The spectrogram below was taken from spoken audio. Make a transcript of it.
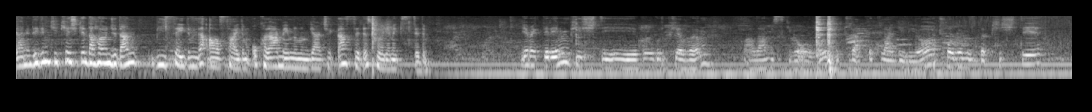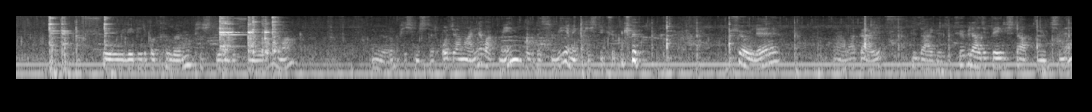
yani dedim ki keşke daha önceden bilseydim de alsaydım. O kadar memnunum gerçekten size de söylemek istedim. Yemeklerim pişti. Bulgur pilavım. Vallahi mis gibi oldu. Çok güzel kokular geliyor. Çorbamız da pişti. Şöyle bir bakalım. Piştiğini düşünüyorum ama umuyorum pişmiştir. Ocağın haline bakmayın. Burada şimdi yemek pişti çünkü. Şöyle Valla gayet güzel gözüküyor. Birazcık da erişte attım içine.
